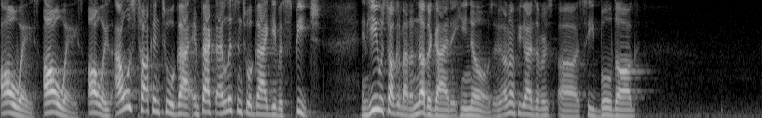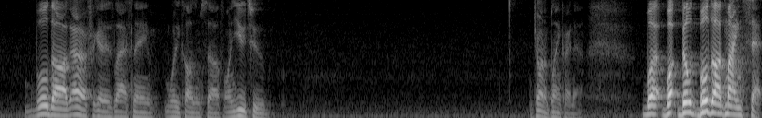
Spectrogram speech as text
Always, always, always. I was talking to a guy. In fact, I listened to a guy give a speech, and he was talking about another guy that he knows. I don't know if you guys ever uh, see Bulldog. Bulldog, I don't forget his last name, what he calls himself on YouTube. I'm drawing a blank right now but but build bulldog mindset.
